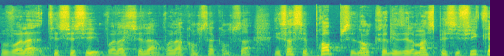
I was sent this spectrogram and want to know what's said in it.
voilà ceci, voilà cela, voilà comme ça, comme ça. Et ça c'est propre, c'est donc des éléments spécifiques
